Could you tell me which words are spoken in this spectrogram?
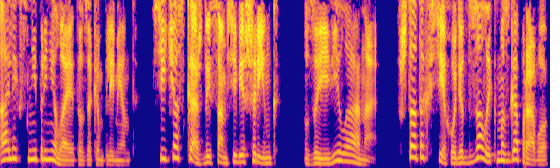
Алекс не приняла это за комплимент. «Сейчас каждый сам себе шринг», — заявила она. «В Штатах все ходят в залы к мозгоправу.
